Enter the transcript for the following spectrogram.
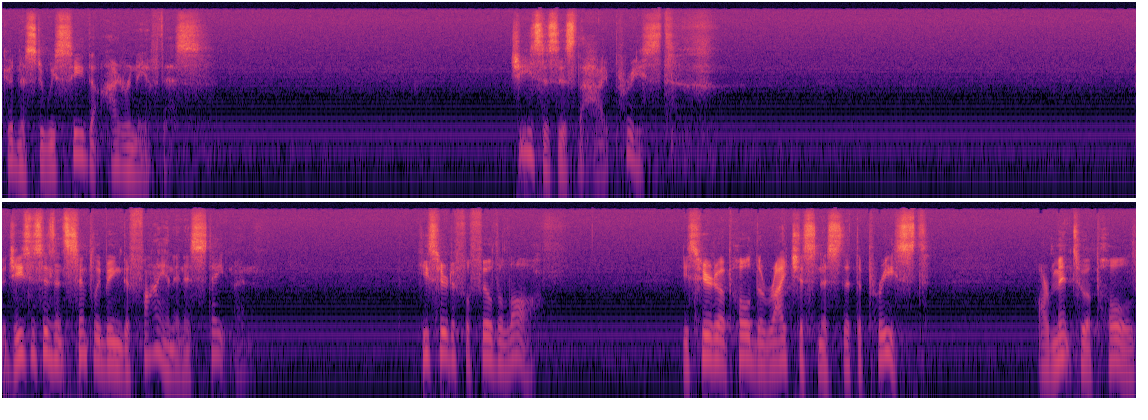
Goodness, do we see the irony of this? Jesus is the high priest. But Jesus isn't simply being defiant in his statement. He's here to fulfill the law. He's here to uphold the righteousness that the priests are meant to uphold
